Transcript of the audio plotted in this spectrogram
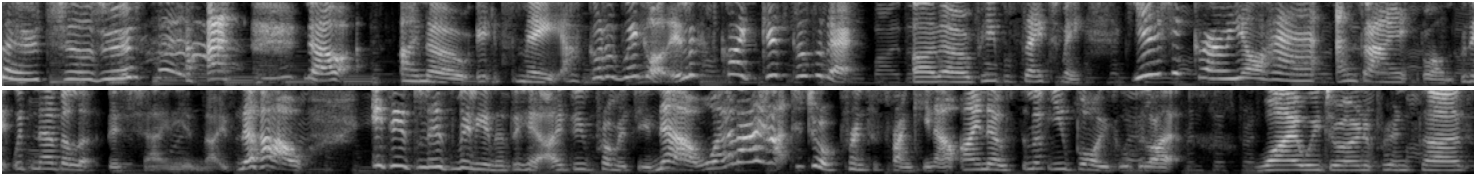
Hello, children. now, I know, it's me. I've got a wig on. It looks quite good, doesn't it? I know, people say to me, you should grow your hair and dye it blonde, but it would never look this shiny and nice. Now, it is Liz Million under here, I do promise you. Now, when I had to draw Princess Frankie, now I know some of you boys will be like, why are we drawing a princess?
